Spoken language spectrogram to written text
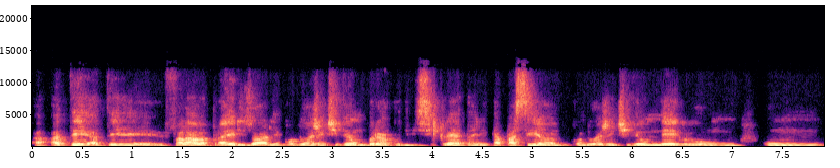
até até falava para eles, olha, quando a gente vê um branco de bicicleta, ele está passeando. Quando a gente vê um negro, um, um,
